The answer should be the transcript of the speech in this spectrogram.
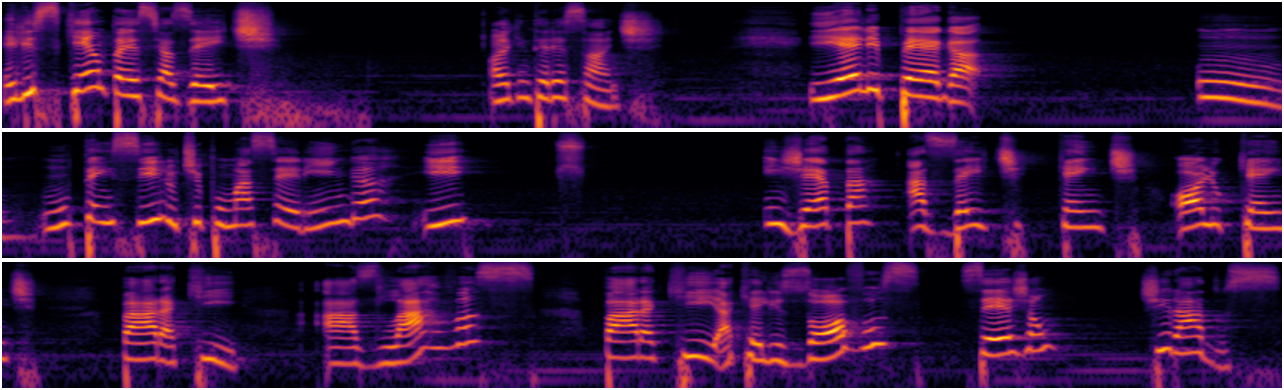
ele esquenta esse azeite. Olha que interessante. E ele pega um um utensílio, tipo uma seringa, e injeta azeite quente, óleo quente, para que as larvas, para que aqueles ovos sejam tirados.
